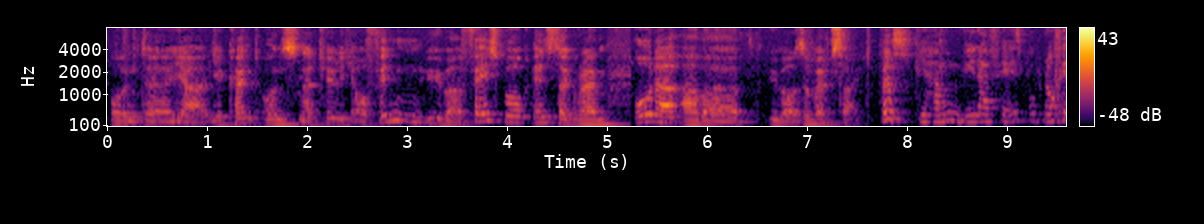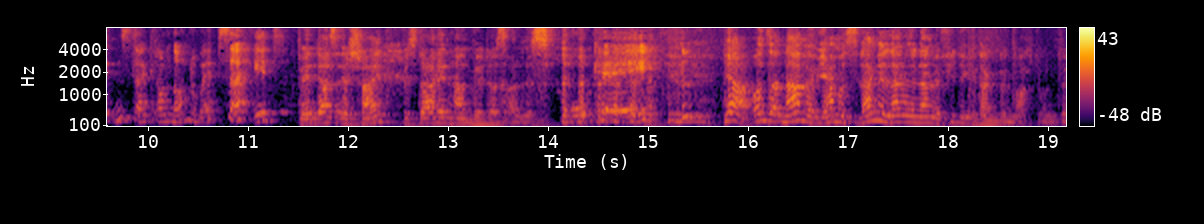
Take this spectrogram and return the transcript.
Und äh, ja, ihr könnt uns natürlich auch finden über Facebook, Instagram oder aber über unsere Website. Was? Wir haben weder Facebook noch Instagram noch eine Website. Wenn das erscheint, bis dahin haben wir das alles. Okay. Ja, unser Name, wir haben uns lange, lange, lange viele Gedanken gemacht und äh,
